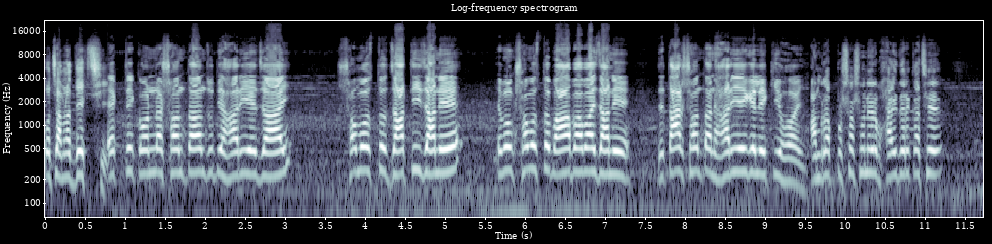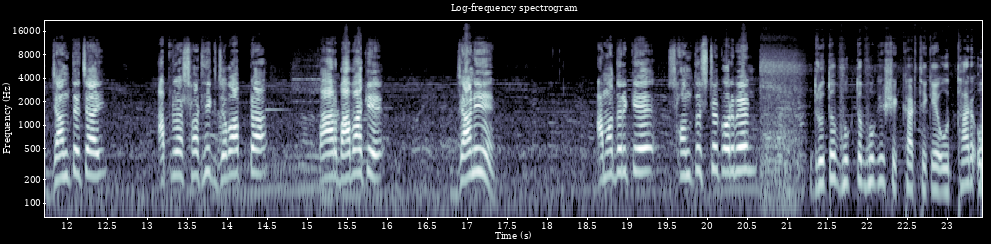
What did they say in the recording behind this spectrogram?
কোচ আমরা দেখছি। একটি কন্যা সন্তান যদি হারিয়ে যায় সমস্ত জাতি জানে এবং সমস্ত মা বাবাই জানে যে তার সন্তান হারিয়ে গেলে কি হয়। আমরা প্রশাসনের ভাইদের কাছে জানতে চাই আপনারা সঠিক জবাবটা তার বাবাকে জানিয়ে আমাদেরকে সন্তুষ্ট করবেন। দ্রুত ভুক্তভোগী শিক্ষার্থীকে উদ্ধার ও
